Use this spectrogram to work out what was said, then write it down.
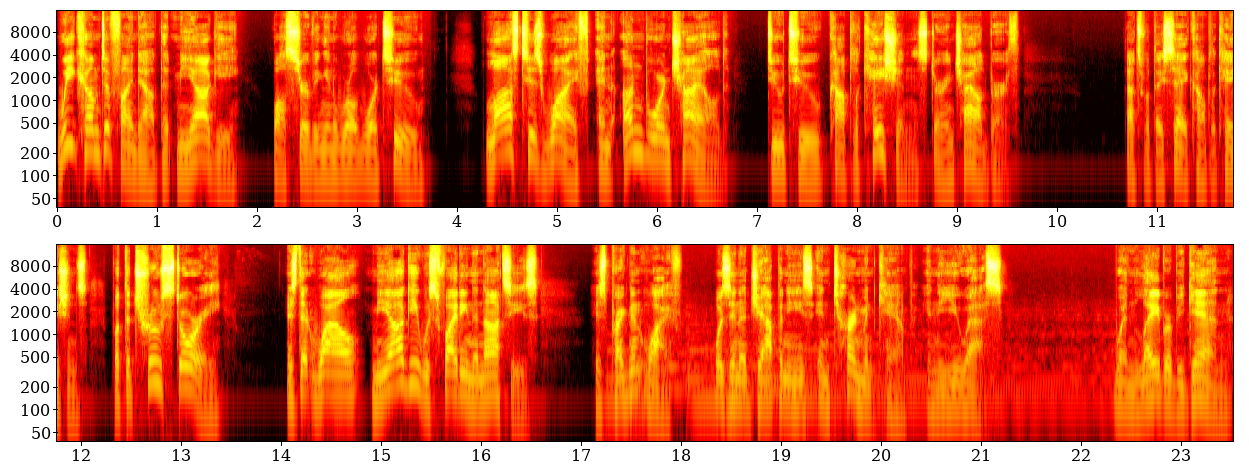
We come to find out that Miyagi, while serving in World War II, lost his wife and unborn child due to complications during childbirth. That's what they say, complications. But the true story is that while Miyagi was fighting the Nazis, his pregnant wife was in a Japanese internment camp in the US. when labor began,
